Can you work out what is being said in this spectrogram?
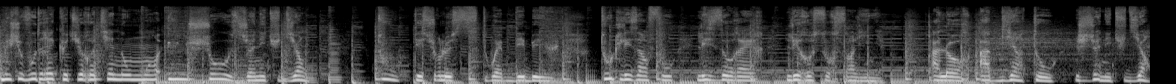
Mais je voudrais que tu retiennes au moins une chose, jeune étudiant. Tout est sur le site web des BU. Toutes les infos, les horaires, les ressources en ligne. Alors à bientôt, jeune étudiant.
